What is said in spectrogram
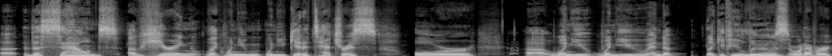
uh, the sounds of hearing like when you when you get a Tetris or uh, when you when you end up like if you lose or whatever,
